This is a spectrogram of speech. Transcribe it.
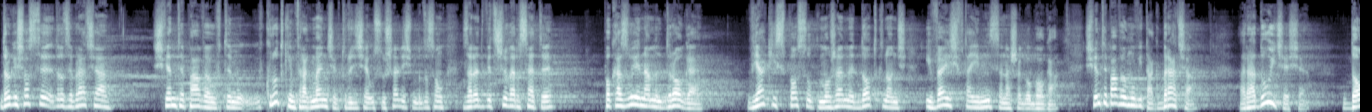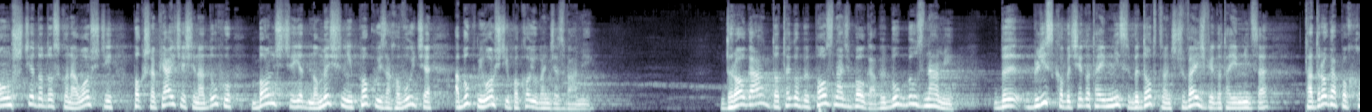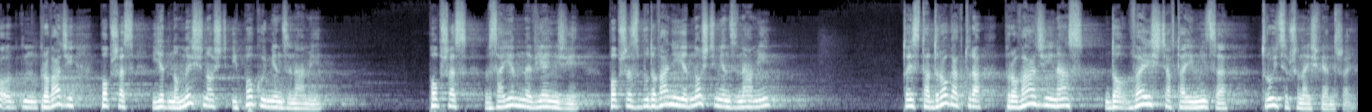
Drogie siostry, drodzy bracia, święty Paweł w tym krótkim fragmencie, który dzisiaj usłyszeliśmy, bo to są zaledwie trzy wersety, pokazuje nam drogę, w jaki sposób możemy dotknąć i wejść w tajemnicę naszego Boga. Święty Paweł mówi tak, bracia, radujcie się, dążcie do doskonałości, pokrzepiajcie się na duchu, bądźcie jednomyślni, pokój zachowujcie, a Bóg miłości i pokoju będzie z wami. Droga do tego, by poznać Boga, by Bóg był z nami, by blisko być Jego tajemnicy, by dotknąć czy wejść w Jego tajemnicę, ta droga prowadzi poprzez jednomyślność i pokój między nami, poprzez wzajemne więzi, poprzez zbudowanie jedności między nami. To jest ta droga, która prowadzi nas do wejścia w tajemnicę Trójcy Przenajświętszej.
